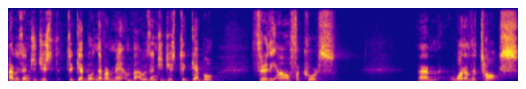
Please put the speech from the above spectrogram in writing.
I was introduced to Gibbo, never met him, but I was introduced to Gibbo through the Alpha course. Um, one of the talks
